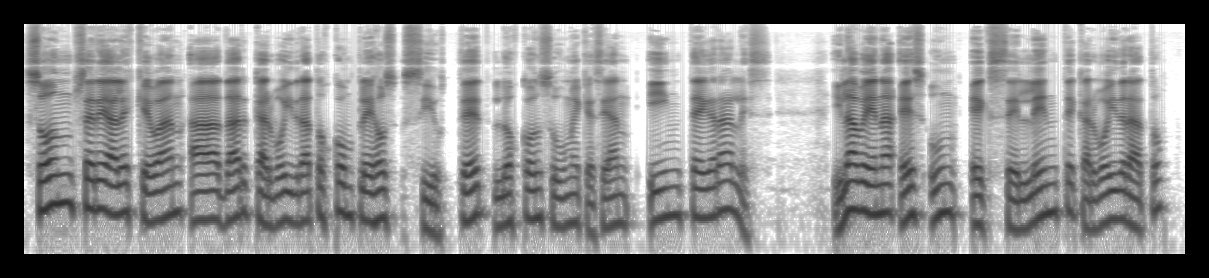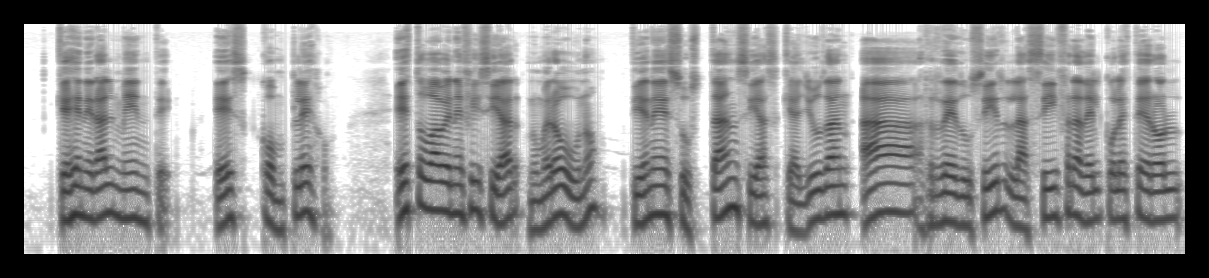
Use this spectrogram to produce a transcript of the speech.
Son cereales que van a dar carbohidratos complejos si usted los consume que sean integrales. Y la avena es un excelente carbohidrato que generalmente es complejo. Esto va a beneficiar, número uno, tiene sustancias que ayudan a reducir la cifra del colesterol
